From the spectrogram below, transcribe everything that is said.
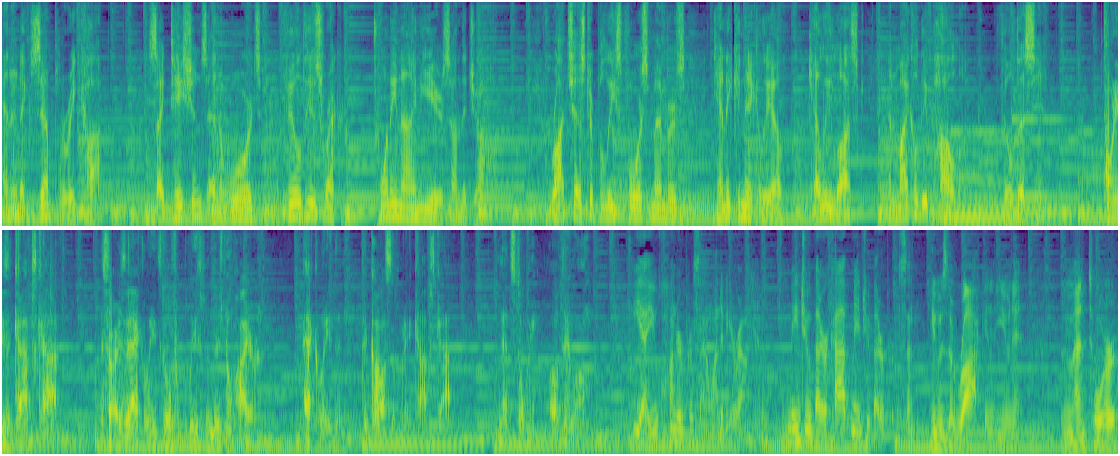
and an exemplary cop. Citations and awards filled his record 29 years on the job. Rochester Police Force members Kenny Caniglio, Kelly Lusk, and Michael DiPaola filled us in. Tony's a cop's cop. As far as accolades go for policemen, there's no higher accolade than to call somebody a cop's cop. And that's Tony all day long. Yeah, you 100% want to be around him. Made you a better cop, made you a better person. He was a rock in the unit, a mentor,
